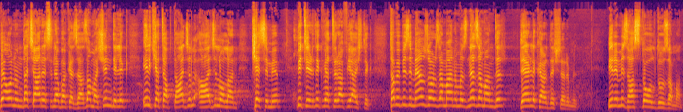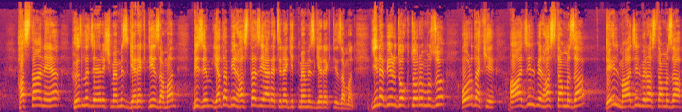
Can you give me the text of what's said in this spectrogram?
ve onun da çaresine bakacağız. Ama şimdilik ilk etapta acil, acil olan kesimi bitirdik ve trafiği açtık. Tabii bizim en zor zamanımız ne zamandır değerli kardeşlerimiz? birimiz hasta olduğu zaman, hastaneye hızlıca erişmemiz gerektiği zaman bizim ya da bir hasta ziyaretine gitmemiz gerektiği zaman yine bir doktorumuzu oradaki acil bir hastamıza değil mi? Acil bir hastamıza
